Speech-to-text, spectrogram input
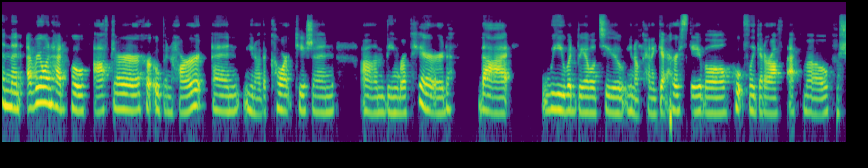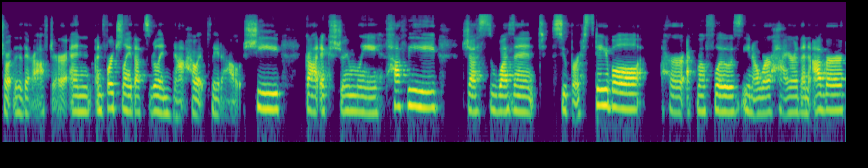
And then everyone had hope after her open heart and, you know, the coarctation um, being repaired that we would be able to, you know, kind of get her stable, hopefully get her off ECMO shortly thereafter. And unfortunately, that's really not how it played out. She got extremely puffy just wasn't super stable. Her ECMO flows, you know, were higher than ever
